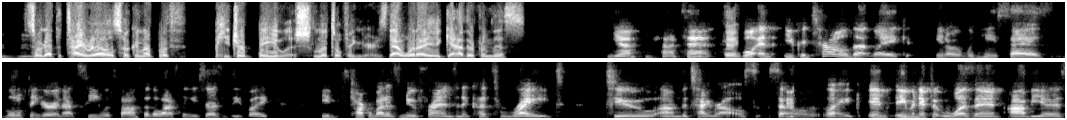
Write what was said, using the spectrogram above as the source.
Mhm. so we got the Tyrells hooking up with Petyr Baelish, Littlefinger. Is that what I gather from this? Yep, that's it. Hey. Well, and you could tell that, like, you know, when he says Littlefinger in that scene with Sansa, the last thing he says is he's like, he's talking about his new friends, and it cuts right to um, the Tyrells. So, like, if, even if it wasn't obvious,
